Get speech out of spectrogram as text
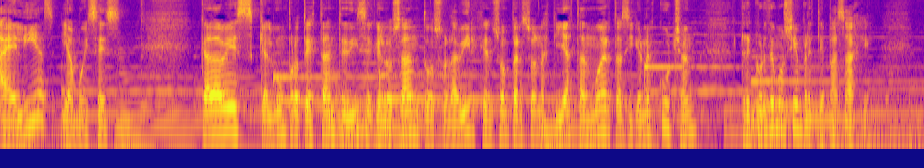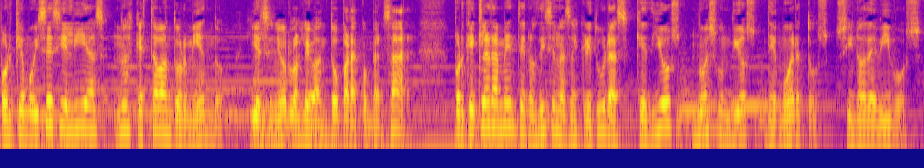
a Elías y a Moisés. Cada vez que algún protestante dice que los santos o la Virgen son personas que ya están muertas y que no escuchan, recordemos siempre este pasaje, porque Moisés y Elías no es que estaban durmiendo y el Señor los levantó para conversar, porque claramente nos dicen las escrituras que Dios no es un Dios de muertos, sino de vivos.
